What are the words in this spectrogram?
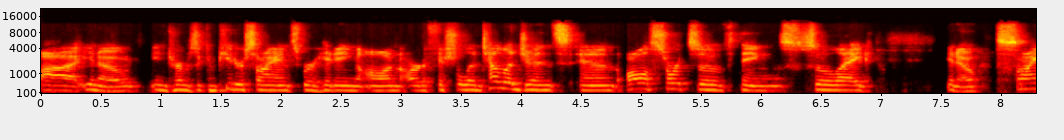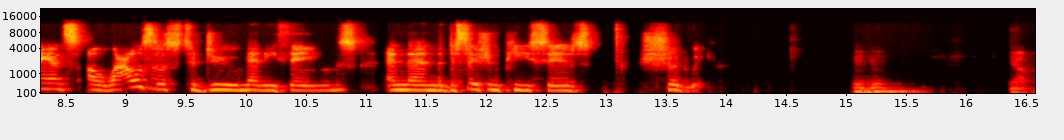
uh, you know, in terms of computer science, we're hitting on artificial intelligence and all sorts of things. So, like, you know, science allows us to do many things. And then the decision piece is should we? Mm-hmm. Yeah.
